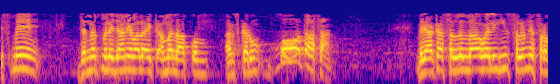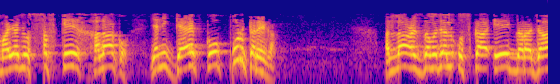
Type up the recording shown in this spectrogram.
اس میں جنت میں لے جانے والا ایک عمل آپ کو عرض کروں، بہت آسان۔ میرے آقا صلی اللہ علیہ وسلم نے فرمایا جو صف کے خلا کو یعنی گیپ کو پر کرے گا، اللہ عز و جل اس کا ایک درجہ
